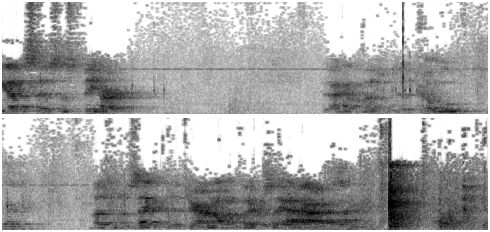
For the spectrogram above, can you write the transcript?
any other citizens to be heard? Could I have a motion to adjourn? move. Motion and second to adjourn. All in favor, say aye. Aye.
